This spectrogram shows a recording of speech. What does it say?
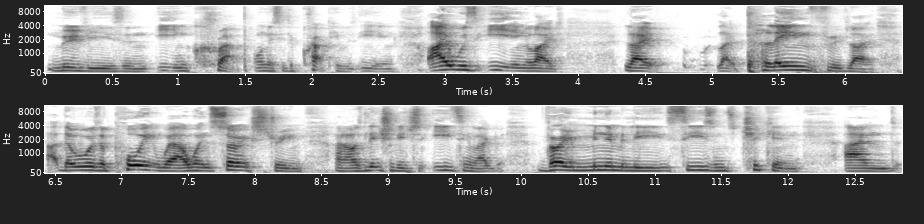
movies and eating crap. Honestly, the crap he was eating. I was eating like, like, like plain food. Like uh, there was a point where I went so extreme, and I was literally just eating like very minimally seasoned chicken and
